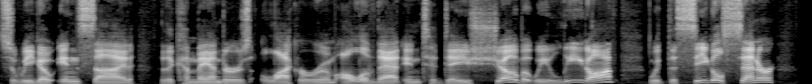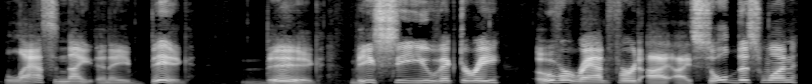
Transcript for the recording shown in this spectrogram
so we go inside the Commanders' locker room. All of that in today's show, but we lead off with the Siegel Center last night in a big, big VCU victory over Radford. I, I sold this one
